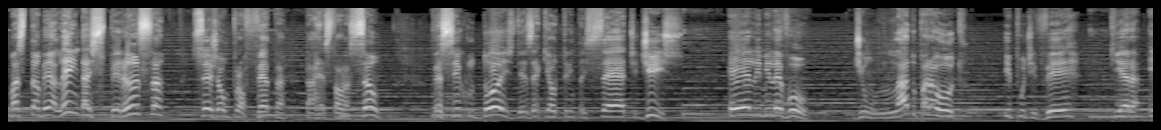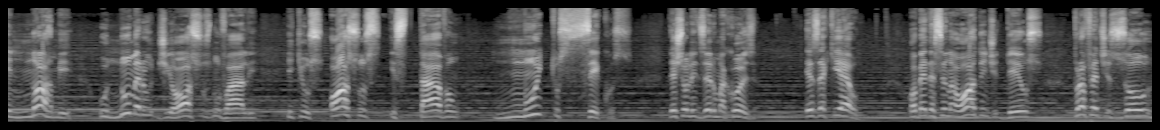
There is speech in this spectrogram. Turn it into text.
mas também além da esperança, seja um profeta da restauração. Versículo 2 de Ezequiel 37 diz: Ele me levou de um lado para outro e pude ver que era enorme o número de ossos no vale e que os ossos estavam muito secos. Deixa eu lhe dizer uma coisa. Ezequiel, obedecendo a ordem de Deus, profetizou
